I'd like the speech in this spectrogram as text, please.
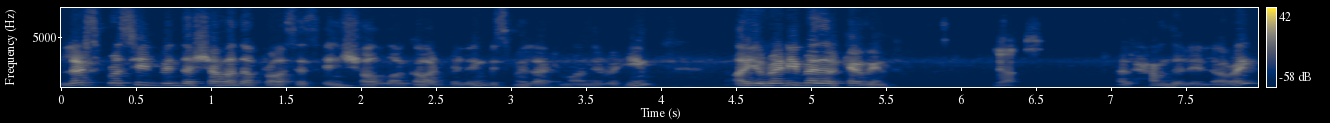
Let's proceed with the Shahada process, inshallah, God willing. Bismillah ar rahim Are you ready, Brother Kevin? yes. Alhamdulillah, right?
